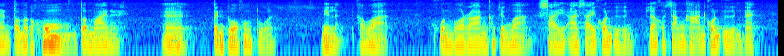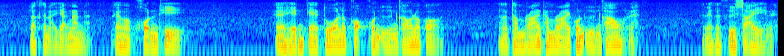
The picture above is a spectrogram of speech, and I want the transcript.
นั้นต่อมาก็หุ้มต้นไม้นะเเป็นตัวของตัวนี่แหละเขาว่าคนโบราณเขาจึงว่าใส่อาศัยคนอื่น แล้วก็สังหารคนอื่นนะลักษณะอย่างนั้นอะแค่ว่าคนที่เห็นแก่ตัวแล้วเกาะคนอื่นเขาแล้วก็ทำร้ายทำลายคนอื่นเขานะอันนี้ก็คือไซนะ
